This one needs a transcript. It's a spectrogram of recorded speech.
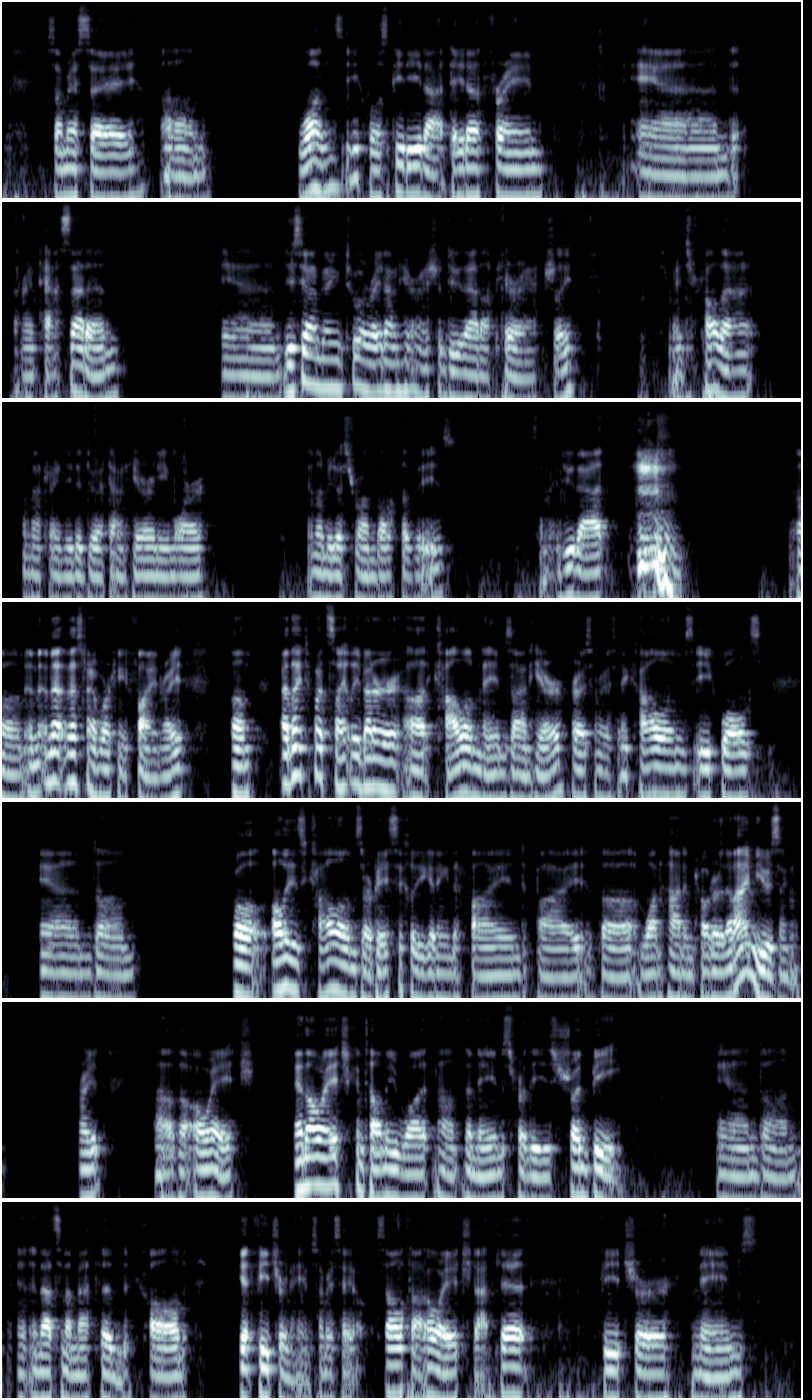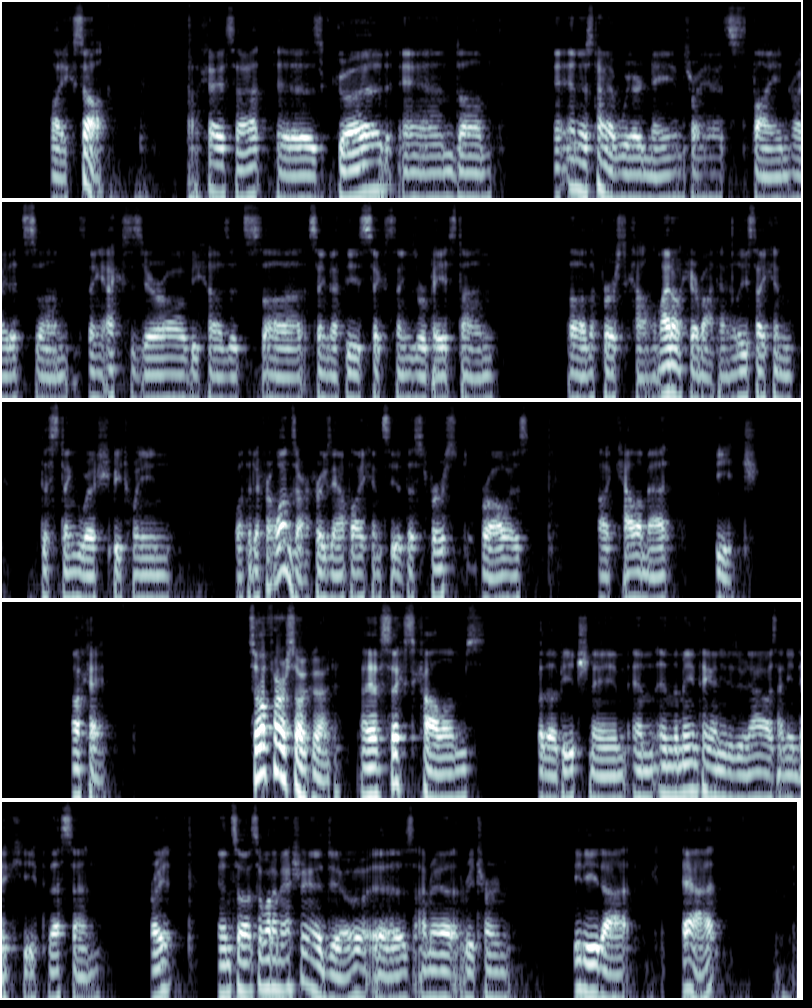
So I'm going to say um, ones equals pd dot data frame, and I'm going to pass that in. And you see I'm doing to array down here? I should do that up here actually. So I'm going to call that. I'm not going to need to do it down here anymore. And let me just run both of these. So I'm going to do that. Um, and, and that, that's kind of working fine, right? Um, I'd like to put slightly better uh, column names on here, right? So I'm going to say columns equals, and um, well, all these columns are basically getting defined by the one hot encoder that I'm using, right? Uh, the OH. And the OH can tell me what um, the names for these should be. And, um, and, and, that's in a method called get feature names. So I'm going to say self.oh.get feature names like so. Okay, so that is good. And um, and it's kind of weird names, right? It's fine, right? It's um, saying x0 because it's uh, saying that these six things were based on uh, the first column. I don't care about that. At least I can distinguish between what the different ones are. For example, I can see that this first row is uh, Calumet Beach. Okay. So far, so good. I have six columns for the beach name, and, and the main thing I need to do now is I need to keep this in, right? And so, so what I'm actually going to do is I'm going to return pd.concat,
